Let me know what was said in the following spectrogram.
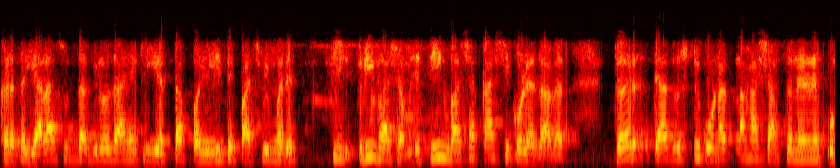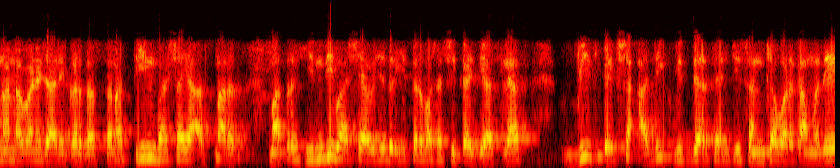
खरं तर याला सुद्धा विरोध आहे की इयत्ता पहिली ते पाचवी मध्ये ती त्रिभाषा म्हणजे तीन भाषा का शिकवल्या जाव्यात? तर त्या दृष्टिकोनातनं हा शासन निर्णय पुन्हा नव्याने जारी करत असताना तीन भाषा या असणारच. मात्र हिंदी भाषेऐवजी जर इतर भाषा शिकायची असल्यास वीसपेक्षा अधिक विद्यार्थ्यांची संख्या वर्गामध्ये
